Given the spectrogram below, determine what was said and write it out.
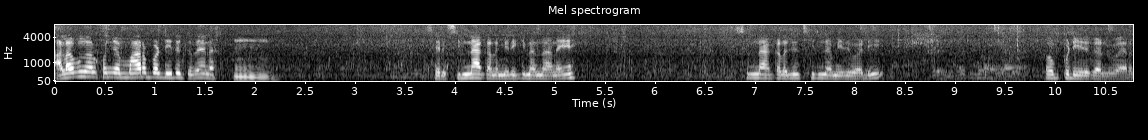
அளவுகள் கொஞ்சம் மாறுபட்டு இருக்குதேண்ணே ம். சரி சின்னாக்களும் இருக்கணும் தானே. சின்னாக்களுக்கு சின்ன மிதிவடி. எப்படி இருக்குன்னு வேறு.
